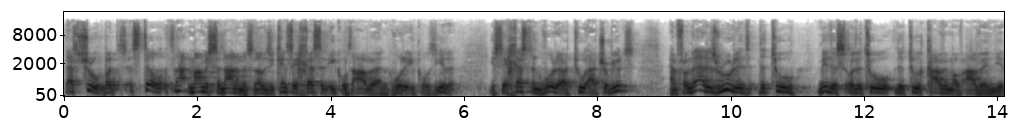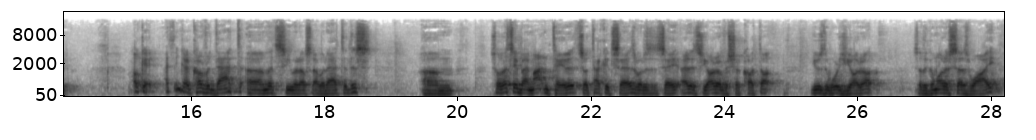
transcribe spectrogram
That's true, but still, it's not mamish synonymous. In other words, you can't say chesed equals ava and gvura equals yira. You say chesed and gvura are two attributes, and from that is rooted the two midas or the two the two kavim of Ava and Yir. Okay, I think I covered that. Uh, let's see what else I would add to this. Um, so let's say by Matan Torah, so Takit says, what does it say? Eretz Yara v'shakota. Use the word Yara. So the Gemara says why?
